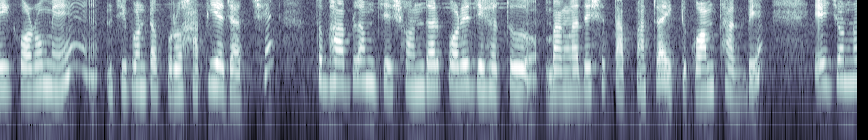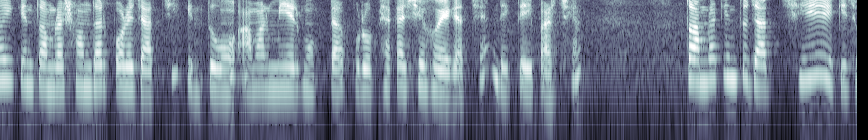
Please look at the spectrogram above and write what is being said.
এই গরমে জীবনটা পুরো হাঁপিয়ে যাচ্ছে। তো ভাবলাম যে সন্ধ্যার পরে যেহেতু বাংলাদেশের তাপমাত্রা একটু কম থাকবে, এই জন্যই কিন্তু আমরা সন্ধ্যার পরে যাচ্ছি। কিন্তু আমার মেয়ের মুখটা পুরো ফ্যাকাশে হয়ে গেছে, দেখতেই পারছেন। তো আমরা কিন্তু যাচ্ছি কিছু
